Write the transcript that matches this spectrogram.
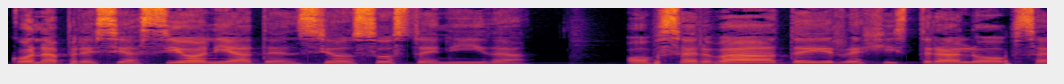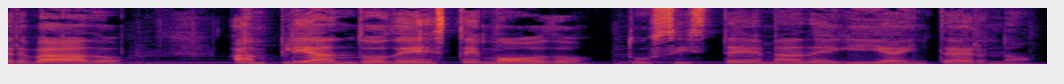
Con apreciación y atención sostenida, observate y registra lo observado, ampliando de este modo tu sistema de guía interno.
